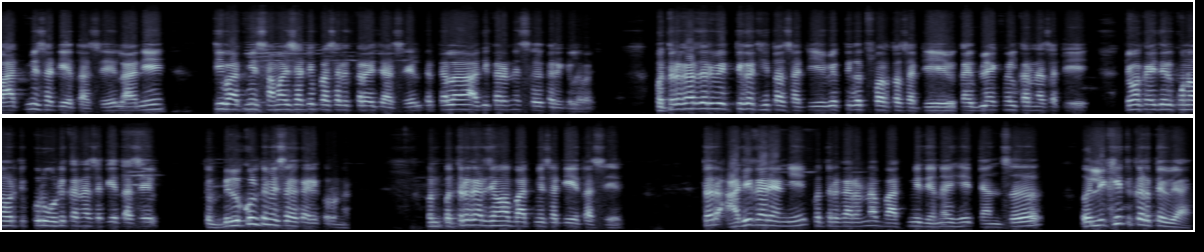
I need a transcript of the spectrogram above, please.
बातमीसाठी येत असेल आणि ती बातमी समाजासाठी प्रसारित करायची असेल तर त्याला अधिकाऱ्यांनी सहकार्य केलं पाहिजे. पत्रकार जर व्यक्तिगत हितासाठी व्यक्तिगत स्वार्थासाठी काही ब्लॅकमेल करण्यासाठी किंवा काहीतरी कोणावरती कुरघोडी करण्यासाठी येत असेल तर बिलकुल तुम्ही सहकार्य करू नका. पण पत्रकार जेव्हा बातमीसाठी येत असेल तर अधिकाऱ्यांनी पत्रकारांना बातमी देणं हे त्यांचं अलिखित कर्तव्य आहे.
